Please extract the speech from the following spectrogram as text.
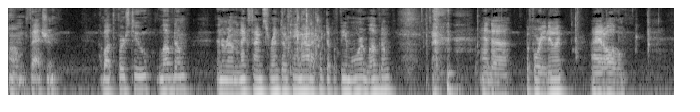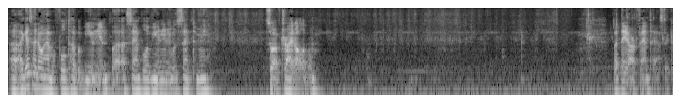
um, fashion. I bought the first two, loved them. Then around the next time Sorrento came out, I picked up a few more, loved them. and uh, before you knew it, I had all of them. Uh, I guess I don't have a full tub of Union, but a sample of Union was sent to me. So I've tried all of them. But they are fantastic.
